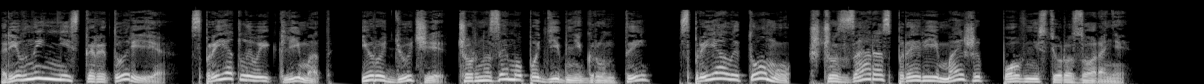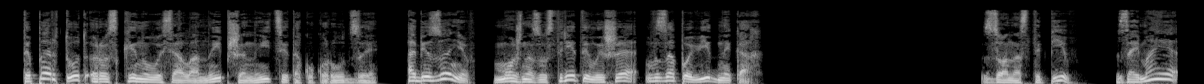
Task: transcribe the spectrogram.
Рівнинність території, сприятливий клімат і родючі чорноземоподібні ґрунти сприяли тому, що зараз прерії майже повністю розорані. Тепер тут розкинулися лани пшениці та кукурудзи, а бізонів можна зустріти лише в заповідниках. Зона степів займає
